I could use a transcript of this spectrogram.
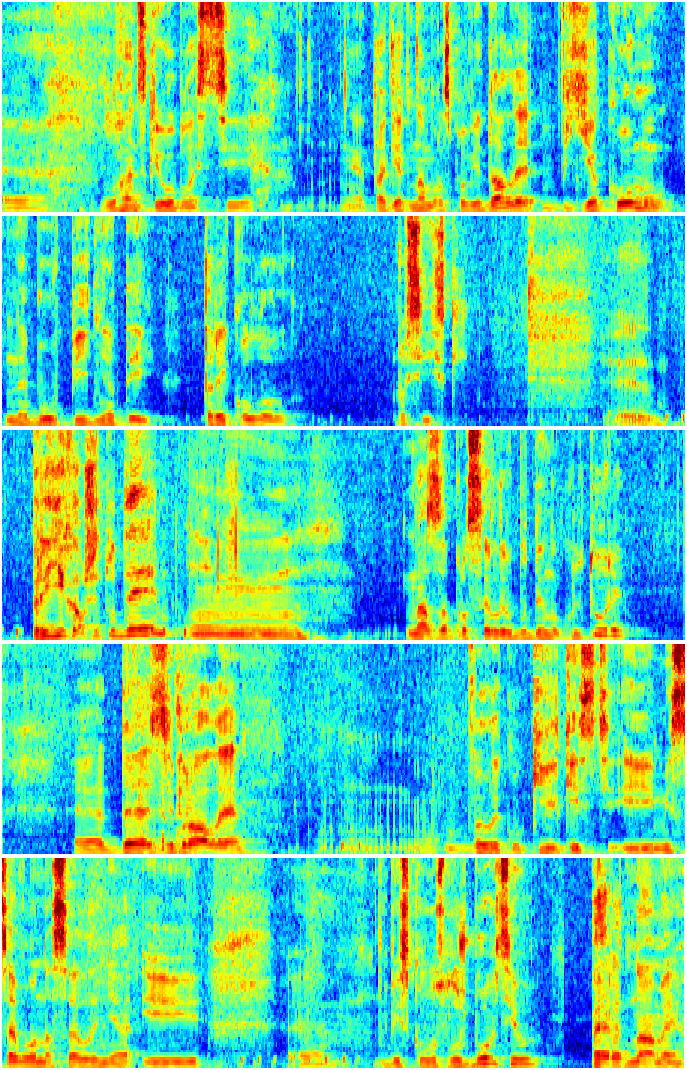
е, в Луганській області, так як нам розповідали, в якому не був піднятий триколор російський. Приїхавши туди, нас запросили в будинок культури, де зібрали велику кількість і місцевого населення, і е, військовослужбовців. Перед нами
